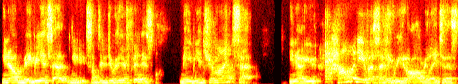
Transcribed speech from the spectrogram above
you know, maybe it's uh, something to do with your fitness, maybe it's your mindset. You know, you how many of us? I think we can all relate to this,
